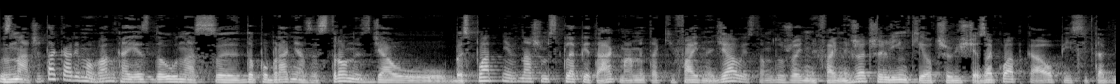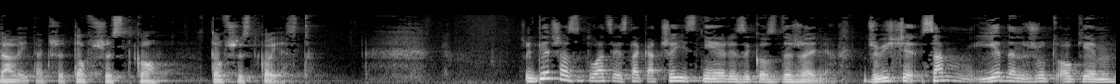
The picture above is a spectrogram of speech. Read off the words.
znaczy. Taka rymowanka jest do, u nas y, do pobrania ze strony, z działu bezpłatnie w naszym sklepie, tak? Mamy taki fajny dział, jest tam dużo innych fajnych rzeczy, linki, oczywiście zakładka, opis i tak dalej, także to wszystko, to wszystko jest. Czyli pierwsza sytuacja jest taka, czy istnieje ryzyko zderzenia. Oczywiście sam jeden rzut okiem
